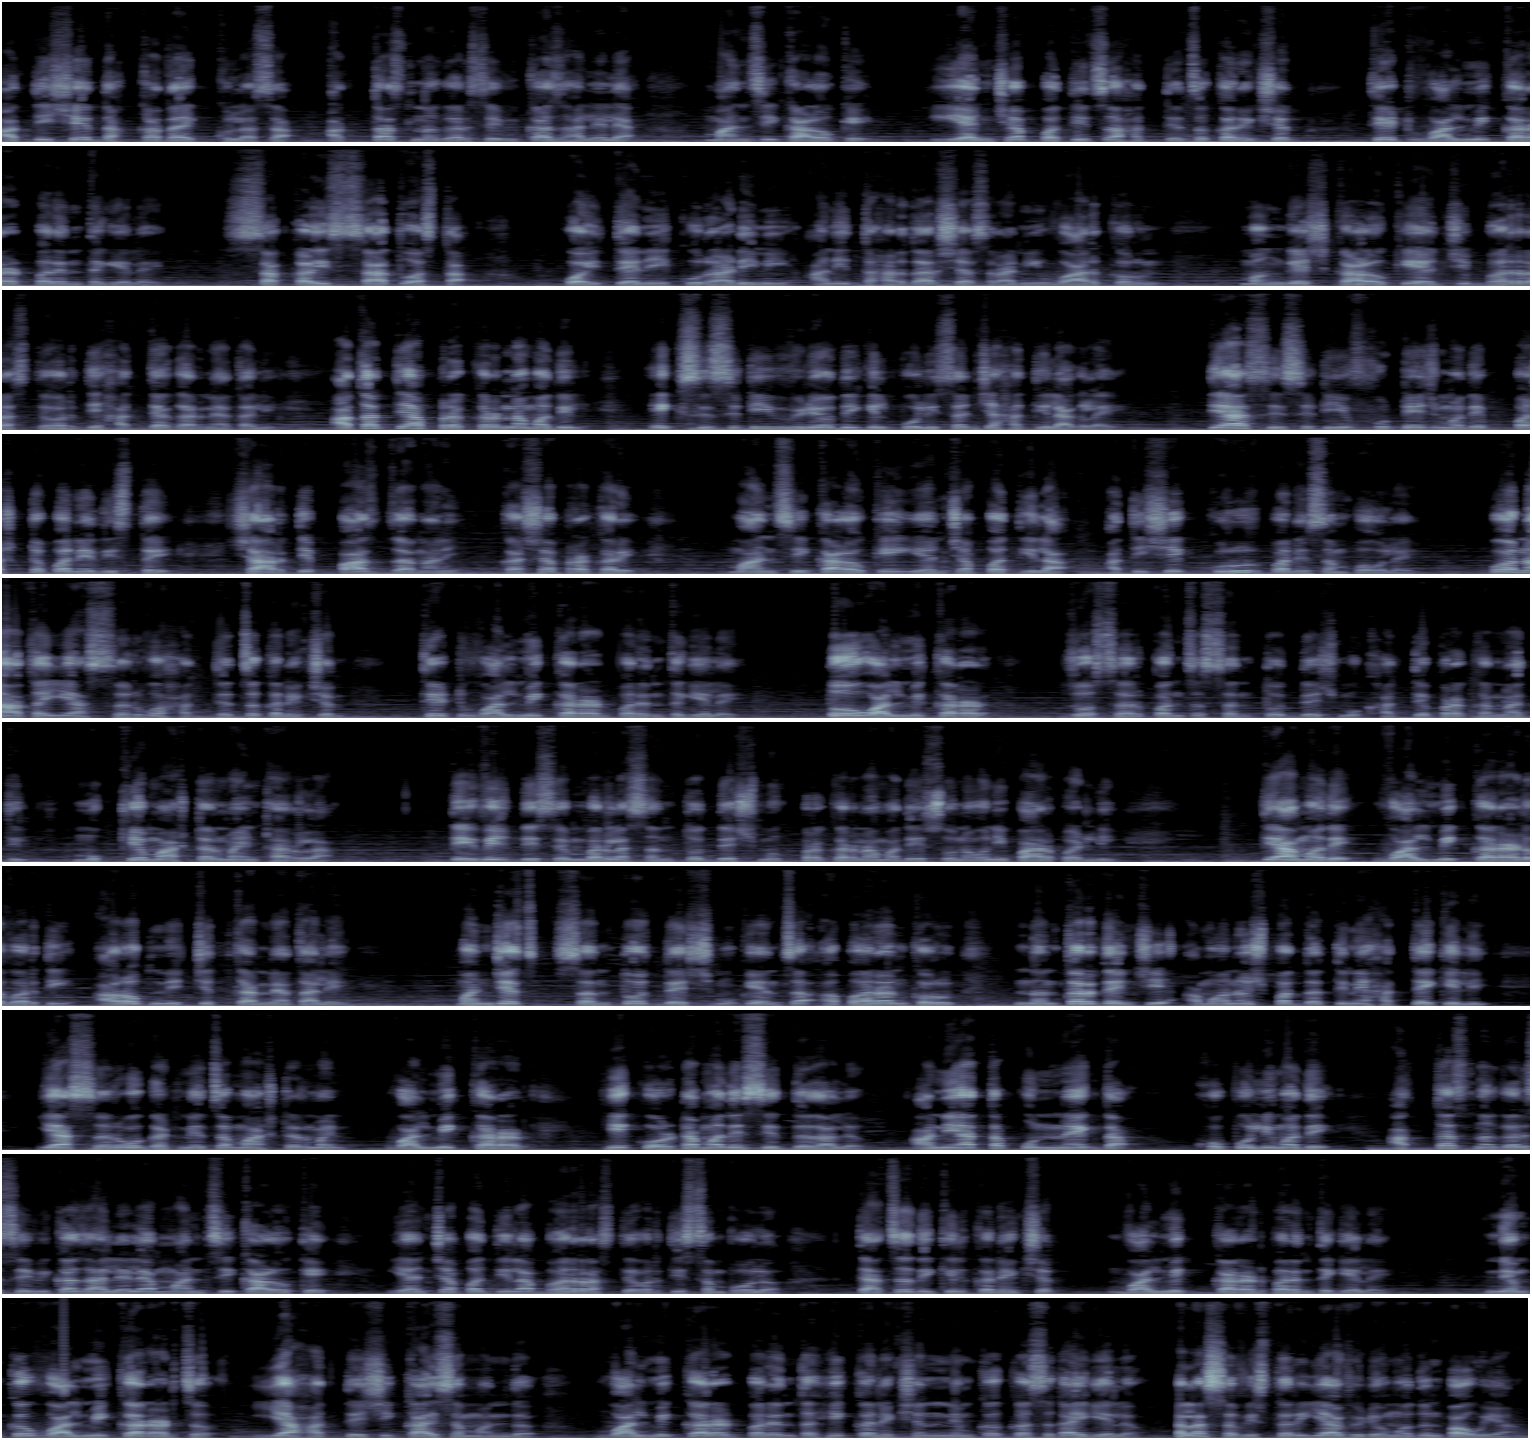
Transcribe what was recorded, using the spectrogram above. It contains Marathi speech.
अतिशय धक्कादायक खुलासा. आत्ताच नगरसेविका झालेल्या मानसी काळोके यांच्या पतीचं हत्येचं कनेक्शन थेट वाल्मिक कराडपर्यंत गेलंय. सकाळी सात वाजता कोयत्यानी कुऱ्हाडीनी आणि धारदार शस्त्रांनी वार करून मंगेश काळोके यांची भर रस्त्यावरती हत्या करण्यात आली. आता त्या प्रकरणामधील एक C C T V video देखील पोलिसांच्या हाती लागलाय. त्या सी सी टी व्ही फुटेजमध्ये स्पष्टपणे दिसतंय चार ते पाच जणांनी कशा प्रकारे मानसी काळोके यांच्या पतीला अतिशय क्रूरपणे संपवलंय. पण आता या सर्व हत्याचं कनेक्शन थेट वाल्मिक कराडपर्यंत गेलंय. तो वाल्मिक कराड जो सरपंच संतोष देशमुख हत्या प्रकरणातील मुख्य मास्टरमाइंड ठरला. तेवीस डिसेंबरला संतोष देशमुख प्रकरणामध्ये सुनावणी पार पडली. त्यामध्ये वाल्मिक कराडवरती आरोप निश्चित करण्यात आले. म्हणजेच संतोष देशमुख यांचं अपहरण करून नंतर त्यांची अमानुष पद्धतीने हत्या केली. या सर्व घटनेचा मास्टरमाइंड वाल्मिक कराड हे कोर्टामध्ये सिद्ध झालं. आणि आता पुन्हा एकदा खोपोलीमध्ये आत्ताच नगरसेविका झालेल्या मानसी काळोखे यांच्या पतीला भर रस्त्यावरती संपवलं. त्याचं देखील कनेक्शन वाल्मिक कराडपर्यंत गेलंय. नेमकं वाल्मिक कराडचं या हत्येशी काय संबंध? वाल्मिक कराडपर्यंत हे कनेक्शन नेमकं कसं काय गेलं? त्याला सविस्तर या व्हिडिओमधून पाहूया.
